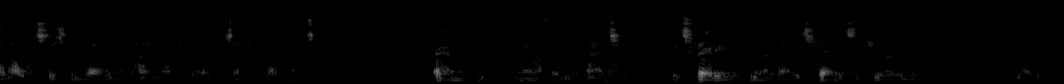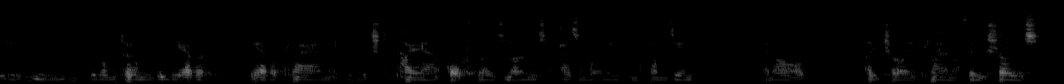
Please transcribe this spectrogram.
an old system where we were paying money direct to central government, um, you know, I think that that is fairly, you know, that is fairly secure. i- You know, in the long term, that we have a we have a plan in which to pay out off those loans as and when income comes in, and our HRA plan, I think, shows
